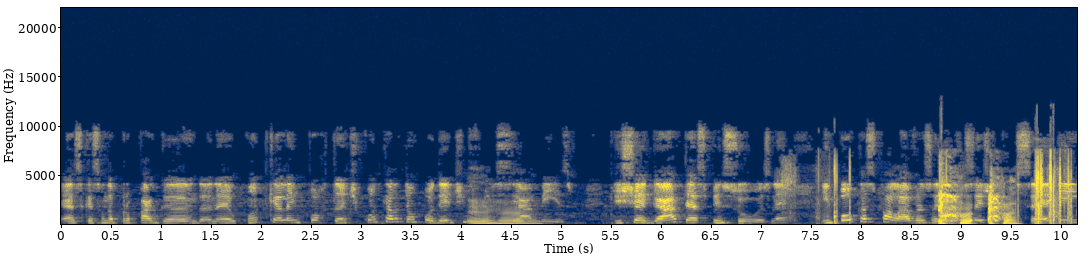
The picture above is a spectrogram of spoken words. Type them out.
essa questão da propaganda, né? O quanto que ela é importante, o quanto que ela tem um poder de influenciar Uhum. mesmo. De chegar até as pessoas, né? Em poucas palavras ali, vocês já conseguem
